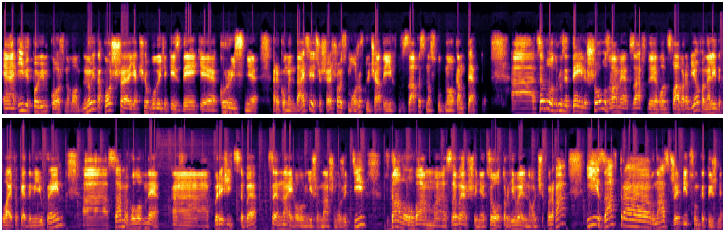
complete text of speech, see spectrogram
е, і відповім кожному. Ну і також, е, якщо будуть якісь деякі корисні рекомендації чи ще щось, можу включати їх в запис наступного контенту. А це було друзі Daily Show. З вами, як завжди, Владислав Воробйов, аналітик Life Academy Ukraine. А саме головне. Е, Бережіть себе, це найголовніше в нашому житті. Вдалого вам е, завершення цього торгівельного четверга. І завтра в нас вже підсумки тижня.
